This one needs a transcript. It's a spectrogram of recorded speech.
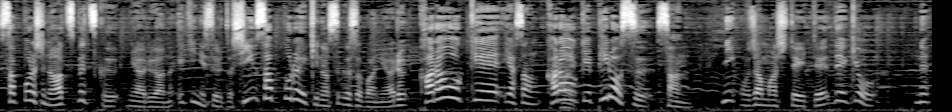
札幌市の厚別区にあるあの駅にすると新札幌駅のすぐそばにあるカラオケ屋さんカラオケピロスさんにお邪魔していて、で今日ね、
